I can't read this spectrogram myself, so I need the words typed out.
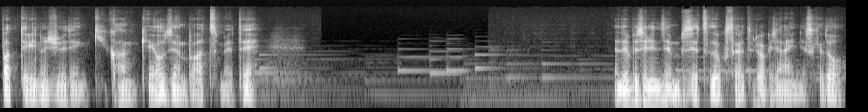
バッテリーの充電器関係を全部集めてで別に全部接続されてるわけじゃないんですけど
